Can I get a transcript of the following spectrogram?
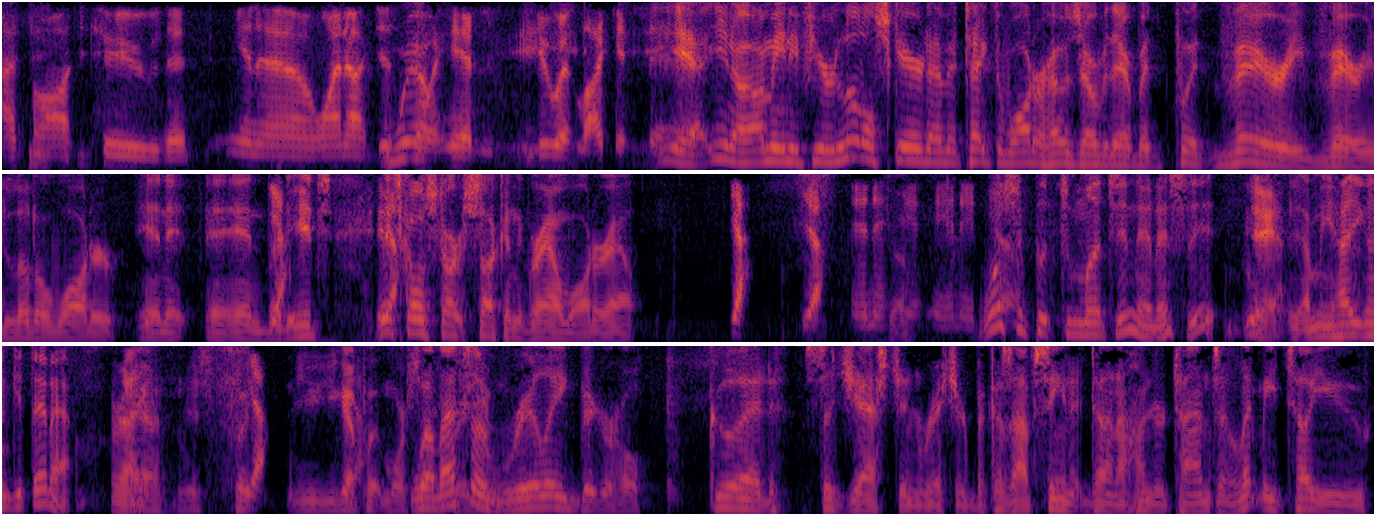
I thought too that you know why not just Well, go ahead and do it like it says. Yeah, you know, I mean, if you're a little scared of it, take the water hose over there, but put very, very little water in it, and but Yeah. it's it's going to start sucking the groundwater out. yeah, yeah, and it, So- and it Once uh, you put too much in there, that's it. Yeah. I mean, how are you gonna get that out? right. Yeah, just put Yeah. you, you got to put more. Well, that's a really bigger hole. good suggestion, Richard, because I've seen it done a hundred times. And let me tell you,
